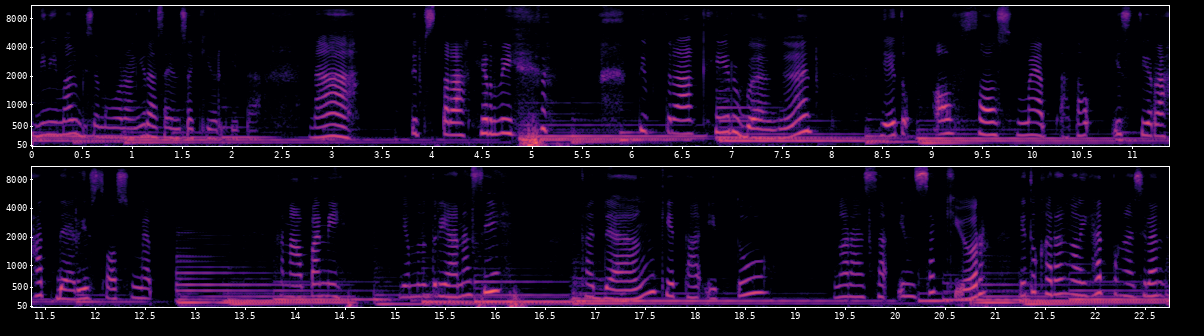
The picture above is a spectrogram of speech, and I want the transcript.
Minimal bisa mengurangi rasa insecure kita. Nah tips terakhir nih. Tips terakhir banget yaitu off sosmed atau istirahat dari sosmed kenapa nih yang menurut Riana sih kadang kita itu ngerasa insecure itu karena ngelihat penghasilan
